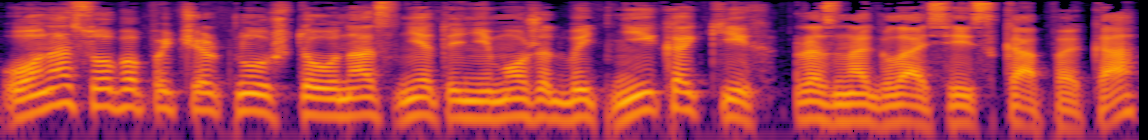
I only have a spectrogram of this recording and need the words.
он особо подчеркнул, что у нас нет и не может быть никаких разногласий с КПК,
